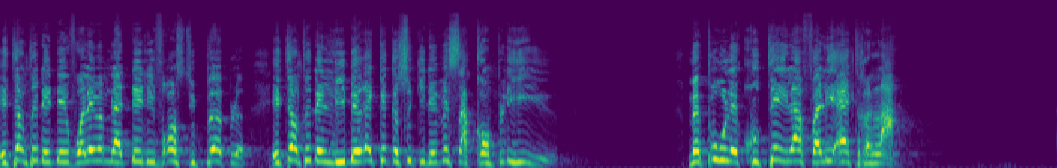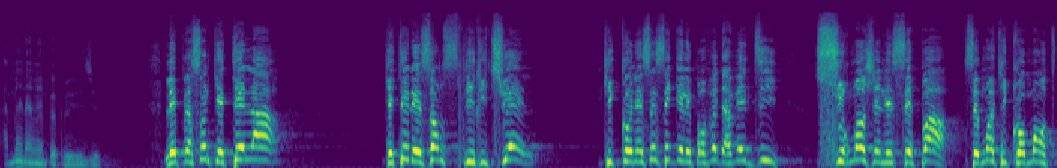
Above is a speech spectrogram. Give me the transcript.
était en train de dévoiler même la délivrance du peuple, était en train de libérer quelque chose qui devait s'accomplir. Mais pour l'écouter, il a fallu être là. Amen, amen, peuple de Dieu. Les personnes qui étaient là, qui étaient des hommes spirituels, qui connaissaient ce que les prophètes avaient dit, Sûrement, je ne sais pas. C'est moi qui commente.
